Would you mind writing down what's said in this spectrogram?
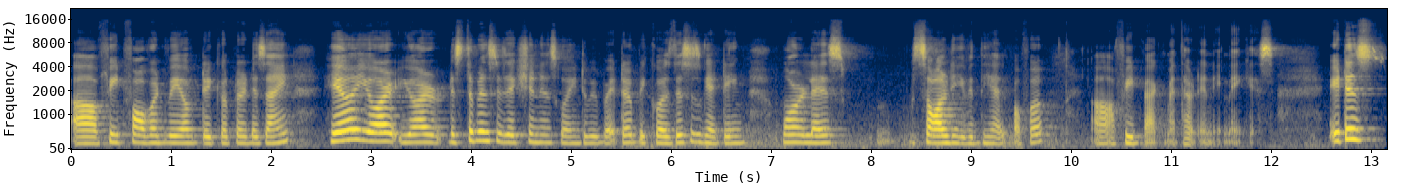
uh, feed forward way of decoupler design. Here your, your disturbance rejection is going to be better because this is getting more or less solved with the help of a uh, feedback method in any case. It is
